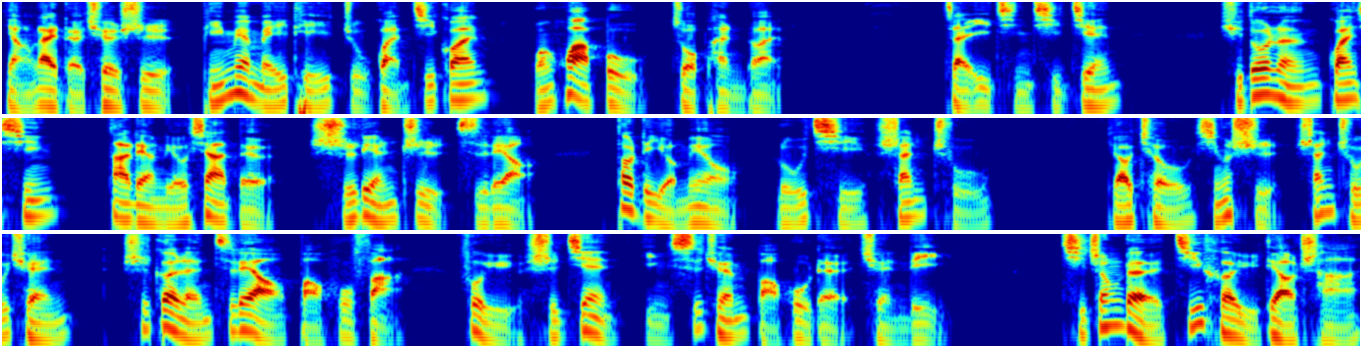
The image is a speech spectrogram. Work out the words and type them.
仰赖的却是平面媒体主管机关文化部做判断。在疫情期间，许多人关心大量留下的十连制资料到底有没有如期删除，要求行使删除权是个人资料保护法赋予实践隐私权保护的权利。其中的稽核与调查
